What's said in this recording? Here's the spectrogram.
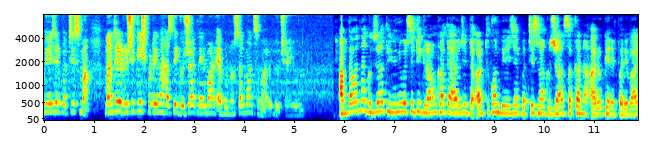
બે હજાર પચીસમાં? મંત્રી ઋષિકેશ પટેલના હસ્તે ગુજરાત નિર્માણ એવોર્ડનું સન્માન સમારોહ યોજાયો. અમદાવાદના ગુજરાત યુનિવર્સિટી ગ્રાઉન્ડ ખાતે આયોજિત અર્થકોન બે હજાર પચીસમાં ગુજરાત સરકારના આરોગ્ય અને પરિવાર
